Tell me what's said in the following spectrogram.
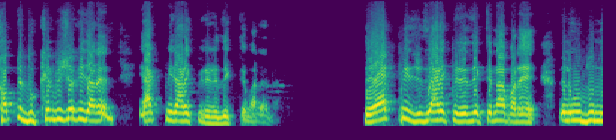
সবচেয়ে দুঃখের বিষয় কি জানেন? এক পীর আরেক পীরের দেখতে পারে না। এক পীর যদি আরেক পীরের দেখতে না পারে, তাহলে উদুনি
